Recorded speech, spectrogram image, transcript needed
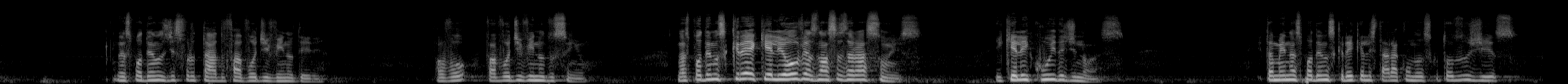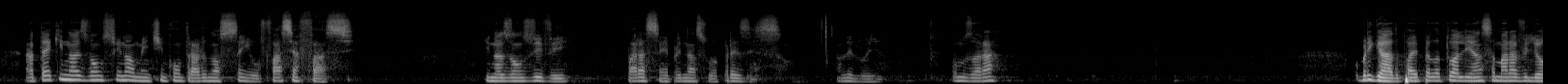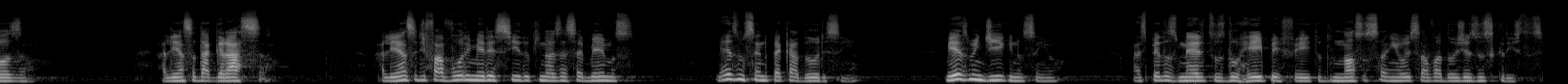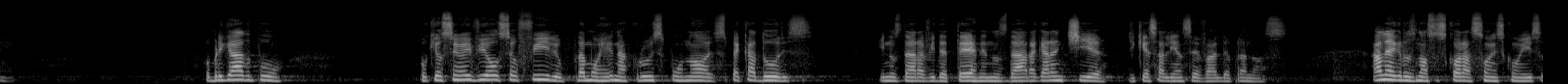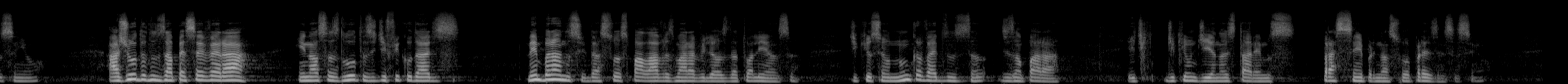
nós podemos desfrutar do favor divino dele. favor, favor divino do Senhor. Nós podemos crer que Ele ouve as nossas orações e que Ele cuida de nós. E também nós podemos crer que Ele estará conosco todos os dias, até que nós vamos finalmente encontrar o nosso Senhor face a face. E nós vamos viver para sempre na Sua presença. Aleluia. Vamos orar? Obrigado, Pai, pela tua aliança maravilhosa, aliança da graça, aliança de favor imerecido que nós recebemos, mesmo sendo pecadores, Senhor, mesmo indignos, Senhor, mas pelos méritos do Rei perfeito, do nosso Senhor e Salvador Jesus Cristo, Senhor. Obrigado por porque o Senhor enviou o seu Filho para morrer na cruz por nós, pecadores, e nos dar a vida eterna e nos dar a garantia de que essa aliança é válida para nós. Alegra os nossos corações com isso, Senhor. Ajuda-nos a perseverar em nossas lutas e dificuldades, lembrando-se das Suas palavras maravilhosas da Tua aliança, de que o Senhor nunca vai nos desamparar e de, que um dia nós estaremos para sempre na Sua presença, Senhor.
